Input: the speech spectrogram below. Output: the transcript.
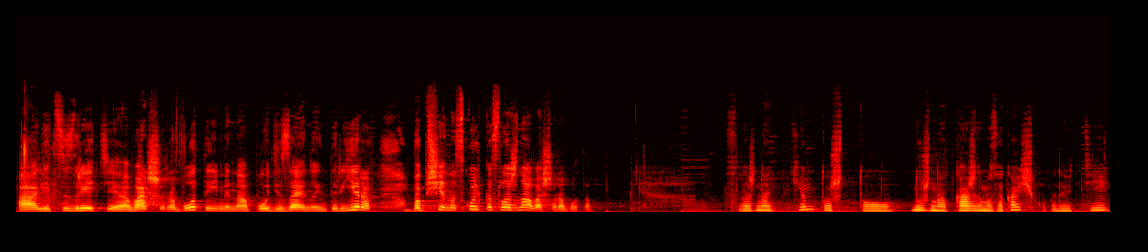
а, лицезреть э, ваши работы именно по дизайну интерьеров. Вообще, насколько сложна ваша работа? Сложна тем, то, что нужно каждому заказчику подойти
